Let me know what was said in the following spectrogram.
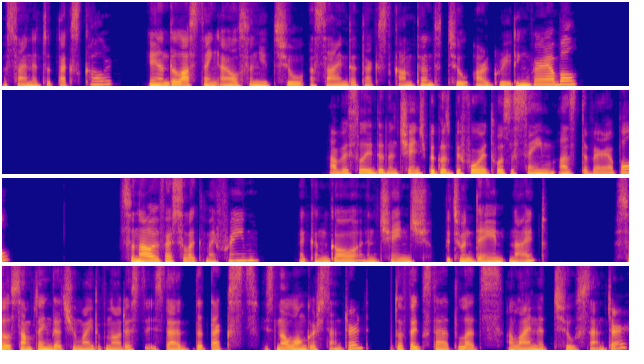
assign it to text color. And the last thing, I also need to assign the text content to our greeting variable. Obviously, it didn't change because before it was the same as the variable. So now if I select my frame, I can go and change between day and night. So something that you might have noticed is that the text is no longer centered. To fix that, let's align it to center.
